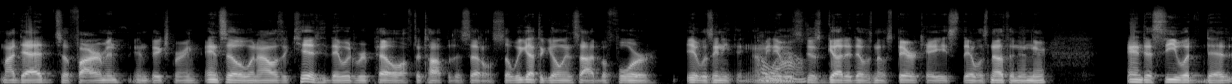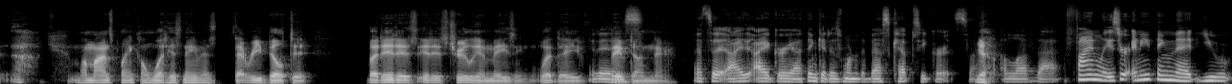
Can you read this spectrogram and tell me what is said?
my dad's a fireman in Big Spring, and so when I was a kid, they would rappel off the top of the Settles, so we got to go inside before it was anything. I Oh, mean, it was just gutted. There was no staircase. There was nothing in there. And to see what that my mind's blank on what his name is that rebuilt it. But it is it is truly amazing what they've they've done there That's it. I, I agree. I think it is one of the best kept secrets. I, Yeah. I love that. Finally, is there anything that you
